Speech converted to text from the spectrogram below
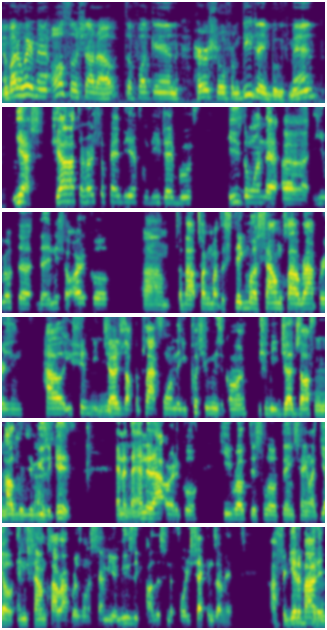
And by the way, man, also shout out to fucking Hershal from DJ Booth, man. Yes, shout out to Hershal Pandya from DJ Booth. He's the one that uh, he wrote the the initial article um, about talking about the stigma of SoundCloud rappers and how you shouldn't be Mhm. judged off the platform that you put your music on. You should be judged off Mhm. how good your music is. And at the Mhm. end of that article, he wrote this little thing saying like, "Yo, any SoundCloud rappers want to send me your music? I'll listen to 40 seconds of it." I forget about it.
